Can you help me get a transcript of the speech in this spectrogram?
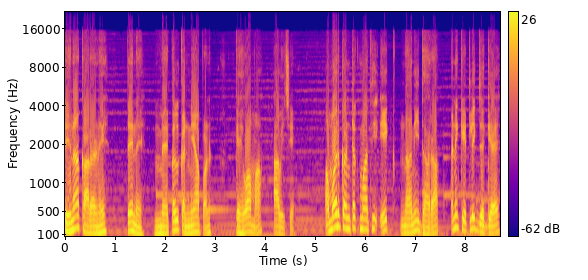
તેના કારણે તેને મેકલ કન્યા પણ કહેવામાં આવી છે. અમરકંટકમાંથી એક નાની ધારા અને કેટલીક જગ્યાએ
